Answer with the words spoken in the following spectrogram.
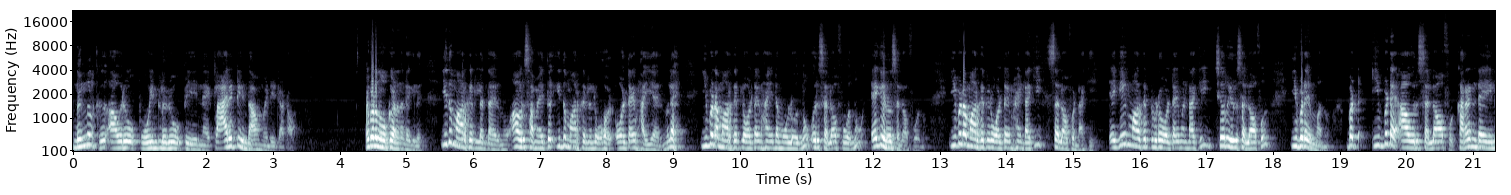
നിങ്ങൾക്ക് ആ ഒരു പോയിന്റിലൊരു പിന്നെ ക്ലാരിറ്റി ഉണ്ടാവാൻ വേണ്ടിയിട്ടാട്ടോ. ഇവിടെ നോക്കുകയാണെന്നുണ്ടെങ്കിൽ ഇത് മാർക്കറ്റിൽ എന്തായിരുന്നു? ആ ഒരു സമയത്ത് ഇത് മാർക്കറ്റിൽ ഓൾ ടൈം ഹൈ ആയിരുന്നു അല്ലേ? ഇവിടെ മാർക്കറ്റിൽ ഓൾ ടൈം ഹൈന്റെ മുകളിൽ വന്നു ഒരു സെൽ ഓഫ് വന്നു എഗെയിൻ ഒരു സെൽ ഓഫ് വന്നു. ഇവിടെ മാർക്കറ്റിൽ ഓൾ ടൈം ഹൈ ഉണ്ടാക്കി സെൽ ഓഫ് ഉണ്ടാക്കി. എഗെയിൻ മാർക്കറ്റ് ഇവിടെ ഓൾ ടൈം ഉണ്ടാക്കി ചെറിയൊരു സെൽ ഓഫ് ഇവിടെയും വന്നു. ബട്ട് ഇവിടെ ആ ഒരു സെൽ ഓഫ് കറണ്ട് ഡേയിൽ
